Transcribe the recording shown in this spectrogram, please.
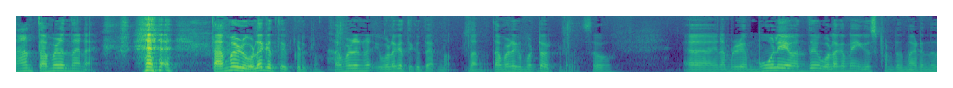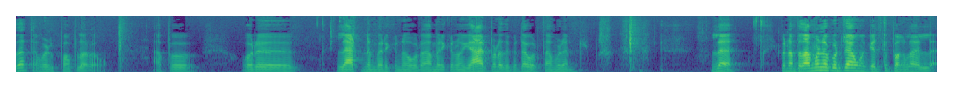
நான் தமிழன் தானே? தமிழ் உலகத்துக்கு கொடுக்குறோம் தமிழ்னு உலகத்துக்கு தரணும். நம் தமிழுக்கு மட்டும் இருக்கக்கூடாது. ஸோ நம்மளுடைய மூளையை வந்து உலகமே யூஸ் பண்ணுறது மாதிரி இருந்தால் தான் தமிழ் பாப்புலர் ஆகும். அப்போது ஒரு லாட்டின் அமெரிக்கனோ ஒரு அமெரிக்கனோ யார் பண்ணது கேட்டால் ஒரு தமிழன். இல்லை? இப்போ நம்ம தமிழில் கொடுத்தா அவங்க எடுத்துப்பாங்களா இல்லை.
